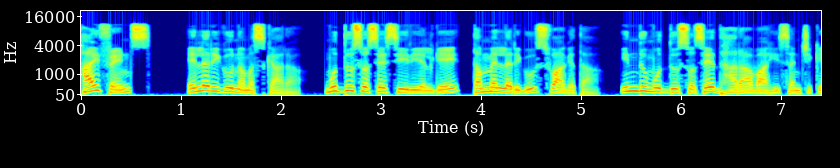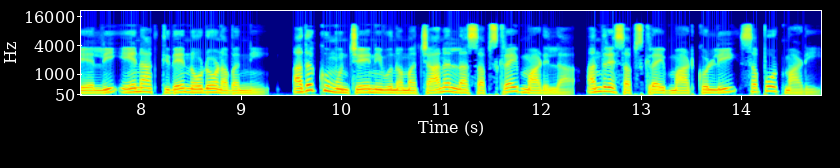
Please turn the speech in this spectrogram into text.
Hi friends ಎಲ್ಲರಿಗೂ ನಮಸ್ಕಾರ. ಮುದ್ದು ಸೊಸೆ ಸೀರಿಯಲ್ಗೆ ತಮ್ಮೆಲ್ಲರಿಗೂ ಸ್ವಾಗತ. ಇಂದು ಮುದ್ದು ಸೊಸೆ ಧಾರಾವಾಹಿ ಸಂಚಿಕೆಯಲ್ಲಿ ಏನಾಗ್ತಿದೆ ನೋಡೋಣ ಬನ್ನಿ. ಅದಕ್ಕೂ ಮುಂಚೆ ನೀವು ನಮ್ಮ ಚಾನೆಲ್ನ ಸಬ್ಸ್ಕ್ರೈಬ್ ಮಾಡಿಲ್ಲ ಅಂದ್ರೆ ಸಬ್ಸ್ಕ್ರೈಬ್ ಮಾಡ್ಕೊಳ್ಳಿ, ಸಪೋರ್ಟ್ ಮಾಡಿ.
